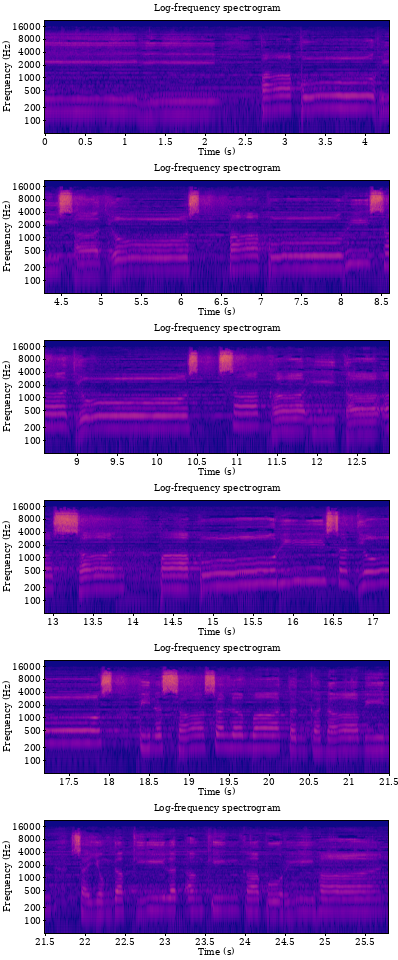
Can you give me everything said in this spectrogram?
Papuri sa sa kaitaasan, papuri sa Diyos, pinasasalamatan ka namin sa iyong dakilat angking kapurihan.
